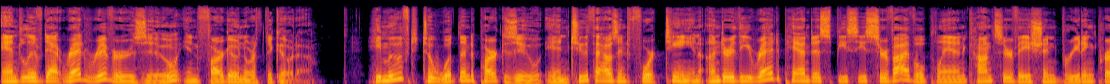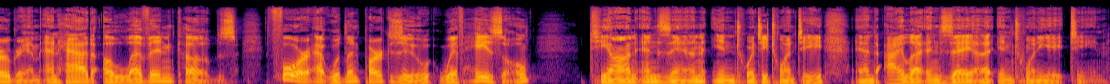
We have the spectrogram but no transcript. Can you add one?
and lived at Red River Zoo in Fargo, North Dakota. He moved to Woodland Park Zoo in 2014 under the Red Panda Species Survival Plan Conservation Breeding Program and had 11 cubs, four at Woodland Park Zoo with Hazel, Tian and Zan in 2020, and Isla and Zaya in 2018.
